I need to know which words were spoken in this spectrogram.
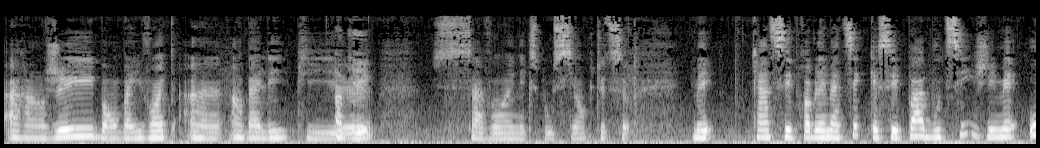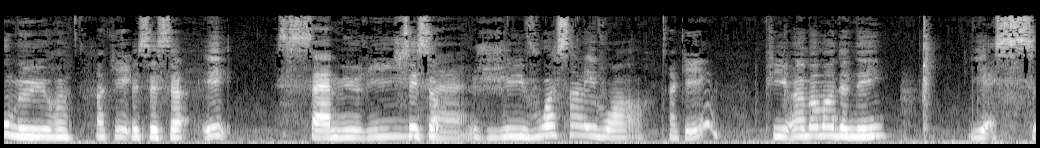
arrangé, bon, ben, ils vont être euh, emballés. Puis, euh, ça va à une exposition, puis tout ça. Mais quand c'est problématique, que c'est pas abouti, je les mets au mur. OK. C'est ça. Et ça mûrit. C'est ça. Les vois sans les voir. OK. Puis à un moment donné, yes.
